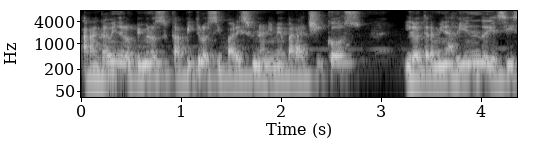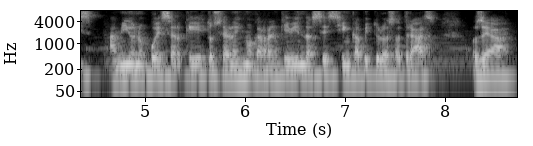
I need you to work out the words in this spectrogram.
arrancás viendo los primeros capítulos y parece un anime para chicos y lo terminás viendo y decís, amigo, no puede ser que esto sea lo mismo que arranqué viendo hace 100 capítulos atrás. O sea,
